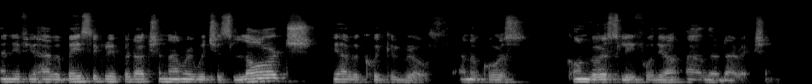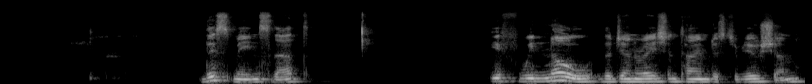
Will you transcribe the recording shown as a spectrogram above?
And if you have a basic reproduction number which is large, you have a quicker growth. And of course, conversely for the other direction. This means that if we know the generation time distribution,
